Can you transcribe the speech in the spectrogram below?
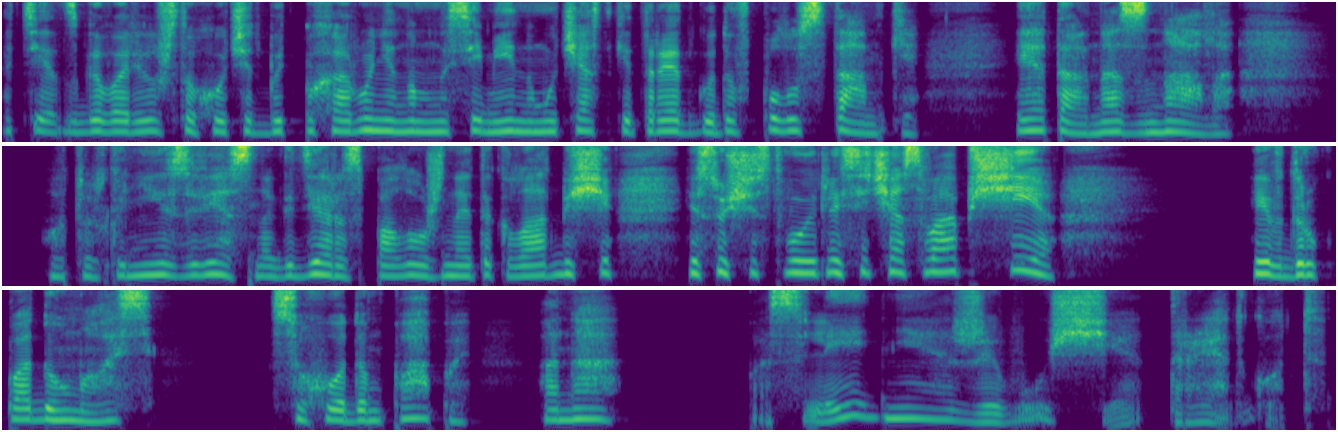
Отец говорил, что хочет быть похороненным на семейном участке Тредгуда в полустанке. Это она знала — вот только неизвестно, где расположено это кладбище и существует ли сейчас вообще. И вдруг подумалось, с уходом папы она последняя живущая Тредгуд.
